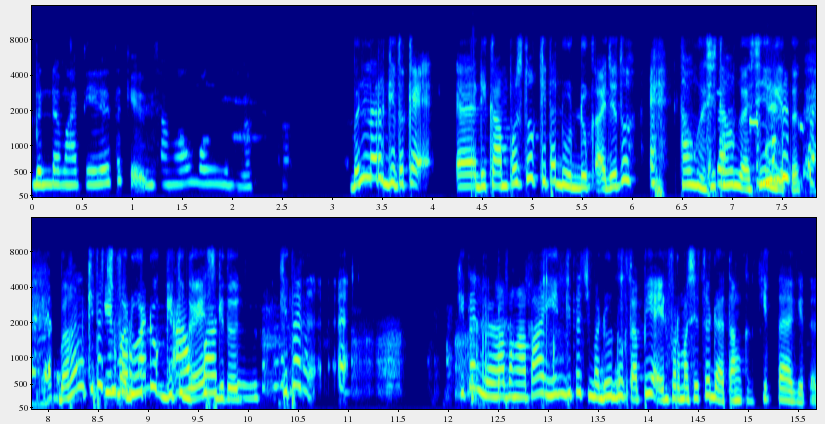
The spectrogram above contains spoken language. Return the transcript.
Benda mati itu tuh kayak bisa ngomong gitu. loh. Bener gitu kayak eh, di kampus tuh kita duduk aja tuh, eh tahu nggak sih tahu nggak sih gitu. Bahkan kita cuma duduk gitu guys gitu. Kita eh, kita nggak ngapa-ngapain, kita cuma duduk tapi ya informasi itu datang ke kita gitu.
